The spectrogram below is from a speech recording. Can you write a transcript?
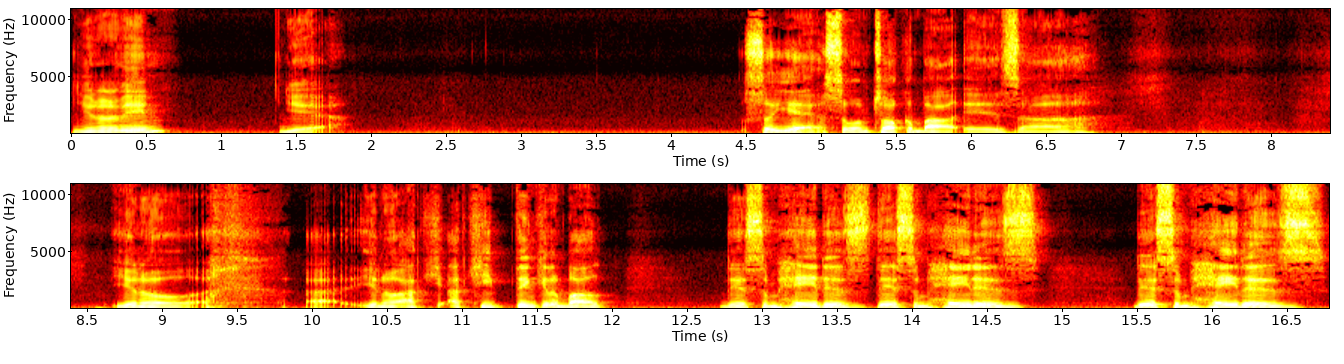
You know what I mean? Yeah. So yeah, so I'm talking about is uh you know, uh, you know, I I keep thinking about there's some haters, there's some haters, there's some haters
